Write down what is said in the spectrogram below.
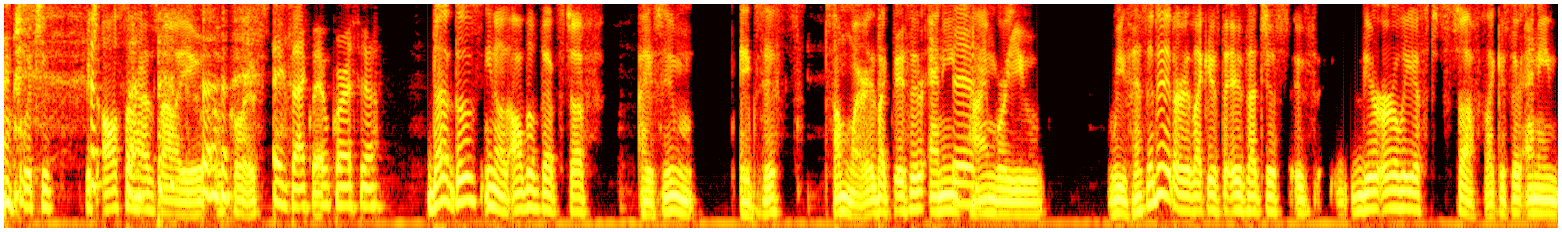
which is which also has value, of course. Exactly, of course, yeah. That those, you know, all of that stuff, I assume exists somewhere. Like, is there any Yeah. time where you revisit it, or like, is there, is that just is your earliest stuff? Like, is there any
